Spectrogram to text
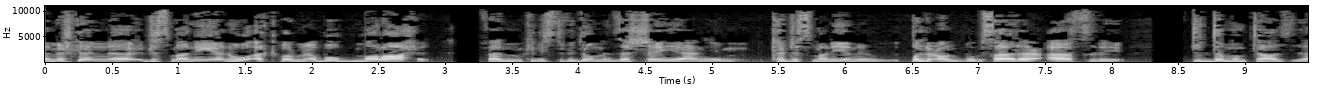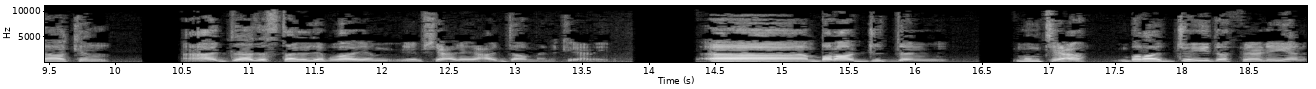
المشكلة إن جسمانيا هو أكبر من أبوه بمراحل فممكن يستفيدون من ذا الشيء يعني. كجسمانيا يطلعون بمصارع athletic جدا ممتاز لكن عاد هذا ال style اللي يبغى يمشي عليه عاد دومينيك يعني. آه مباراة جدا ممتعة مباراة جيدة فعليا.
